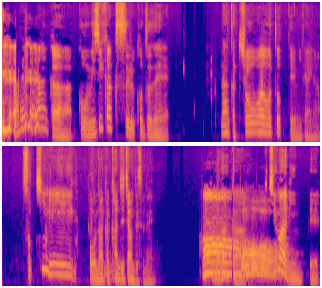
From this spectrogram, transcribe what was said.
ー あれもなんか、こう短くすることで、なんか調和をとってるみたいな、そっちをなんか感じちゃうんですよね。なんかおー。シマリンって、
